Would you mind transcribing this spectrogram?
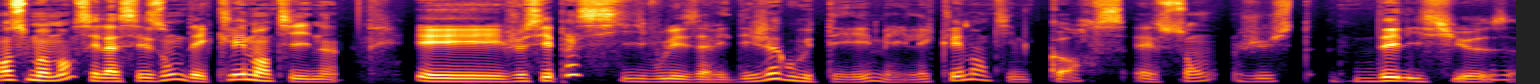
En ce moment, c'est la saison des clémentines. Et je ne sais pas si vous les avez déjà goûtées, mais les clémentines corses, elles sont juste délicieuses.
